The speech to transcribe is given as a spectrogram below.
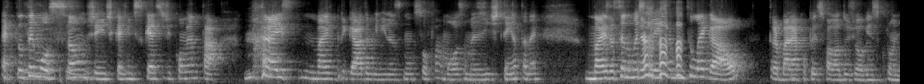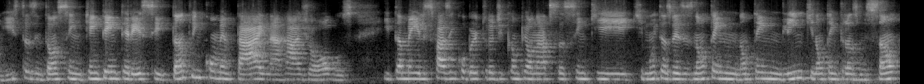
É tanta emoção, gente, que a gente esquece de comentar. Mas, mas obrigada, meninas. Não sou famosa, mas a gente tenta, né? Mas está sendo uma experiência muito legal trabalhar com o pessoal lá dos Jovens Cronistas. Então, assim, quem tem interesse tanto em comentar e narrar jogos, e também eles fazem cobertura de campeonatos assim que, que muitas vezes não tem, não tem link, não tem transmissão.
